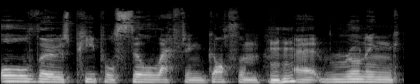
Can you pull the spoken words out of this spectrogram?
all those people still left in Gotham uh, running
